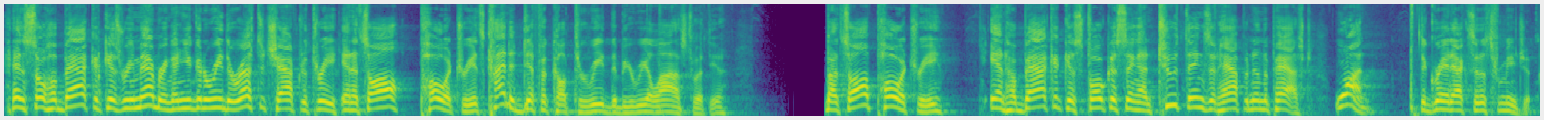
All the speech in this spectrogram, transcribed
And so Habakkuk is remembering, and you're going to read the rest of chapter 3, and it's all poetry. It's kind of difficult to read, to be real honest with you. But it's all poetry, and Habakkuk is focusing on two things that happened in the past. One, the great exodus from Egypt.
